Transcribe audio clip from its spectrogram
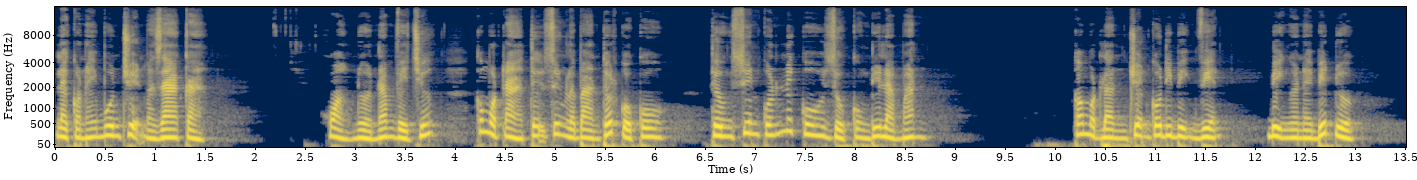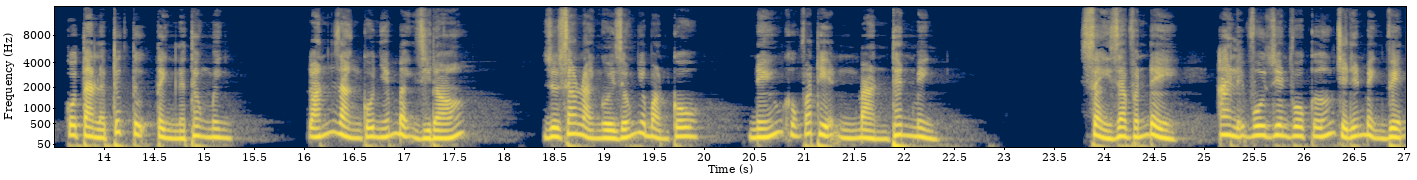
Lại còn hay buôn chuyện mà ra cả. Khoảng nửa năm về trước, có một ả tự xưng là bạn tốt của cô, Thường xuyên quấn lấy cô rồi cùng đi làm ăn. Có một lần chuyện cô đi bệnh viện, Bị người này biết được, Cô ta lập tức tự tình là thông minh, Đoán rằng cô nhiễm bệnh gì đó. Dù sao loại người giống như bọn cô, Nếu không phát hiện bản thân mình. Xảy ra vấn đề, Ai lại vô duyên vô cớ chạy đến bệnh viện?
